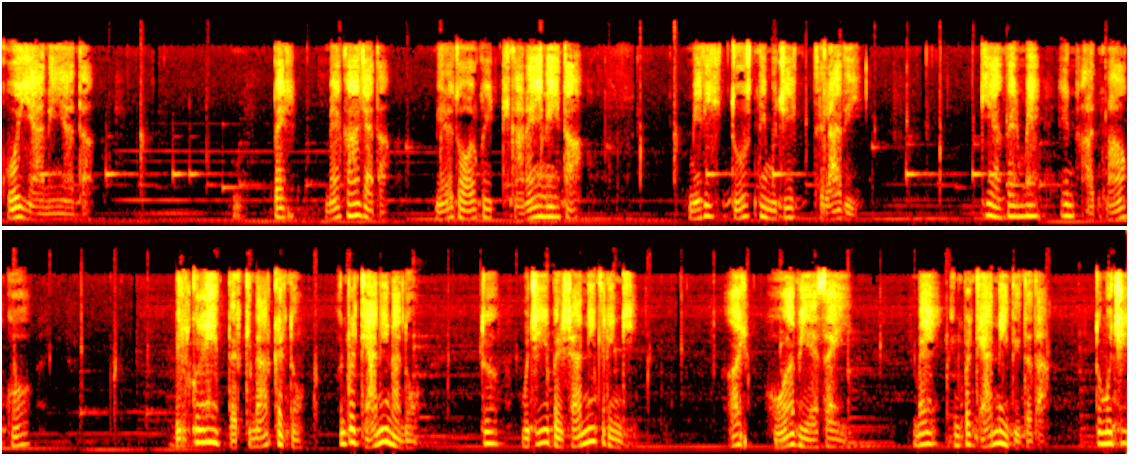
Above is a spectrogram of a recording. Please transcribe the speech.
कोई यहाँ नहीं आता। पर मैं कहाँ जाता? मेरा तो और कोई ठिकाना ही नहीं था। मेरी दोस्त ने मुझे सलाह दी कि अगर मैं इन आत्माओं को बिल्कुल ही दरकिनार कर दो। उन पर ध्यान ही ना दूँ, तो मुझे ये परेशान नहीं करेंगी। और हुआ भी ऐसा ही। मैं इन पर ध्यान नहीं देता था। तो मुझे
